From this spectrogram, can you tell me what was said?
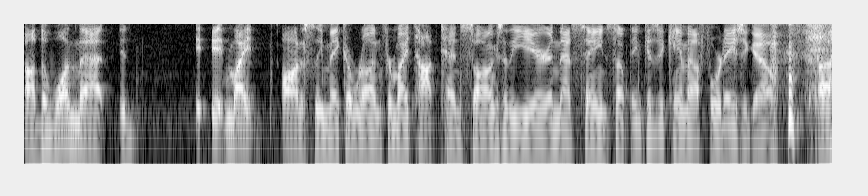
uh, the one that it, it, it might honestly make a run for my top ten songs of the year, and that's saying something because it came out four days ago. uh,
